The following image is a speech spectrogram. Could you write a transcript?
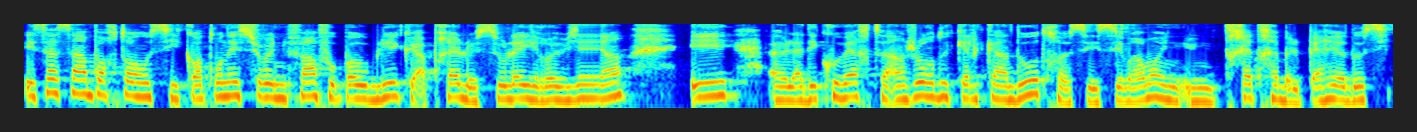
Et ça c'est important aussi. Quand on est sur une fin, faut pas oublier qu'après le soleil revient et euh, la découverte un jour de quelqu'un d'autre, c'est vraiment une, une très très belle période aussi.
